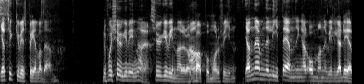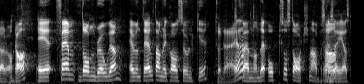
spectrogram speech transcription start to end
jag tycker vi spelar den. Du får 20 vinnare. 20 vinnare då, Ja. Papp och Morfin. Jag nämner lite ändringar om man nu vill gardera då. Ja, Eh, fem Don Brogan, eventuellt amerikansk sulky. sådär ja. Spännande, också startsnabb ska Ja. sägas.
